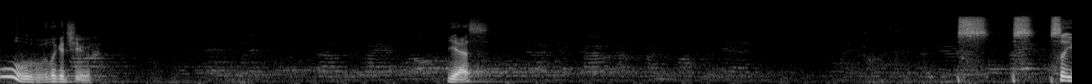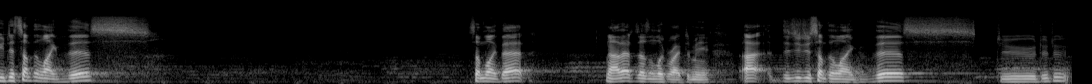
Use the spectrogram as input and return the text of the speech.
Ooh, look at you. Yes. So you did something like this? Something like that? Now that doesn't look right to me. Uh, did you do something like this? Do, do, do.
